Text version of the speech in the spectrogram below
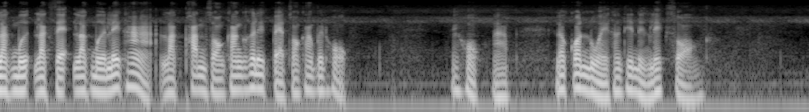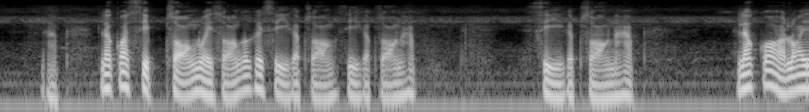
หลักหมื่นหลักแสนหลักหมื่นเลขห้าหลักพันสองครั้งก็คือเลขแปดสองครั้งเป็นหกเลขหกนะครับ แล้วก็หน่วยครั้งที่หนึ่งเลขสองนะครับแล้วก็สิบสองหน่วยสองก็คือสี่กับสองสี่กับสองนะครับสี่กับสองนะครับ แล้วก็ร้อย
